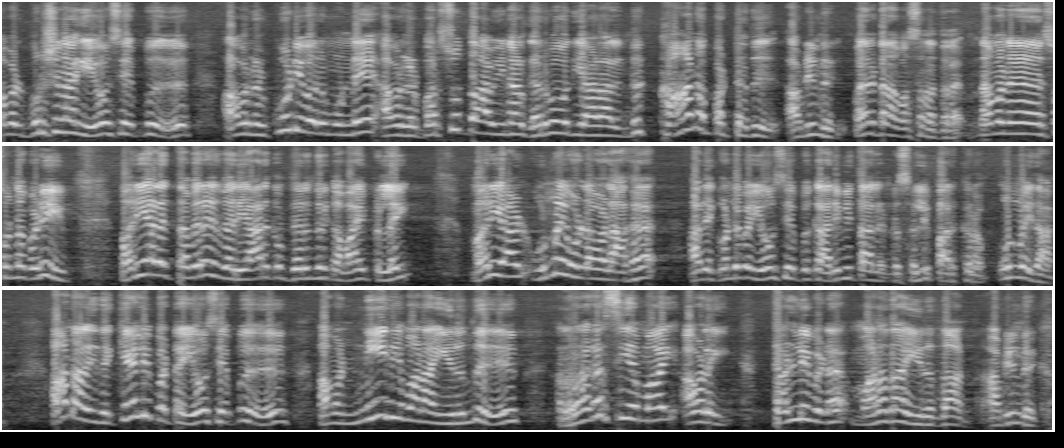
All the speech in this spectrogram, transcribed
அவள் புருஷனாக யோசேப்பு அவர்கள் கூடி வரும் முன்னே அவர்கள் பர்சுத்தாவினால் கர்ப்பவதியானால் என்று காணப்பட்டது அப்படின்னு இருக்கு. பதினெட்டாம் வசனத்துல. நம்ம சொன்னபடி மரியாதை தவிர வேறு யாருக்கும் தெரிந்திருக்க வாய்ப்பில்லை. மரியாள் உண்மை உள்ளவளாக அதை கொண்டு போய் யோசேப்புக்கு அறிவித்தாள் என்று சொல்லி பார்க்கிறோம். உண்மைதான். ஆனால் இதை கேள்விப்பட்ட யோசேப்பு அவன் நீதிமானாய் இருந்து ரகசியமாய் அவளை தள்ளிவிட மனதாய் இருந்தான் அப்படின்னு இருக்கு.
